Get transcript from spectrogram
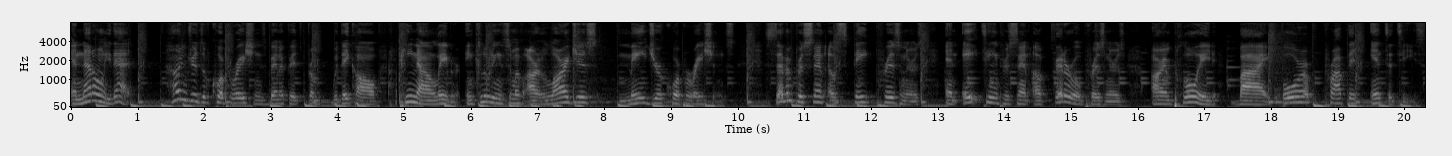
And not only that, hundreds of corporations benefit from what they call penal labor, including some of our largest major corporations. 7% of state prisoners and 18% of federal prisoners are employed by for profit entities.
